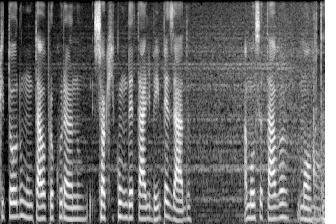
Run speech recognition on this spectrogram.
que todo mundo estava procurando, só que com um detalhe bem pesado a moça estava morta.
